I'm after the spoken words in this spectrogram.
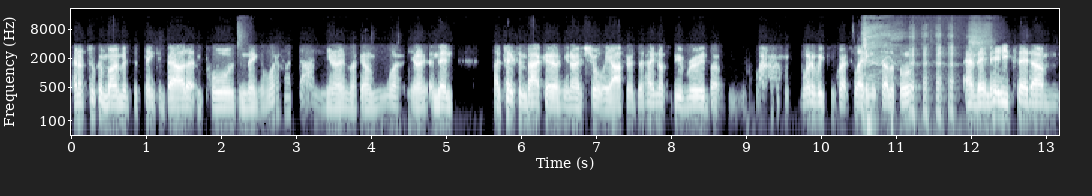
and I took a moment to think about it and pause and think, "What have I done?" You know, like um, what, you know, and then I texted him back, uh, you know, shortly after and said, "Hey, not to be rude, but what are we congratulating each other for?" and then he said, um,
